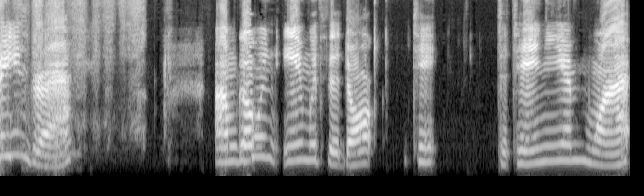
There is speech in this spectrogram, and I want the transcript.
Being dry, I'm going in with the dark titanium white.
